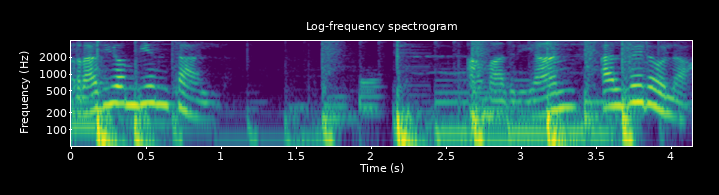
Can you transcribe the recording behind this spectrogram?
Radio Ambiental. Amb Adrián Alberola.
